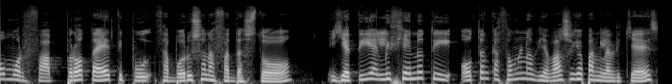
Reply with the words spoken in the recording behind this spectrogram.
όμορφα πρώτα έτη που θα μπορούσα να φανταστώ. Γιατί η αλήθεια είναι ότι όταν καθόμουν να διαβάσω για πανελλαδικές,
